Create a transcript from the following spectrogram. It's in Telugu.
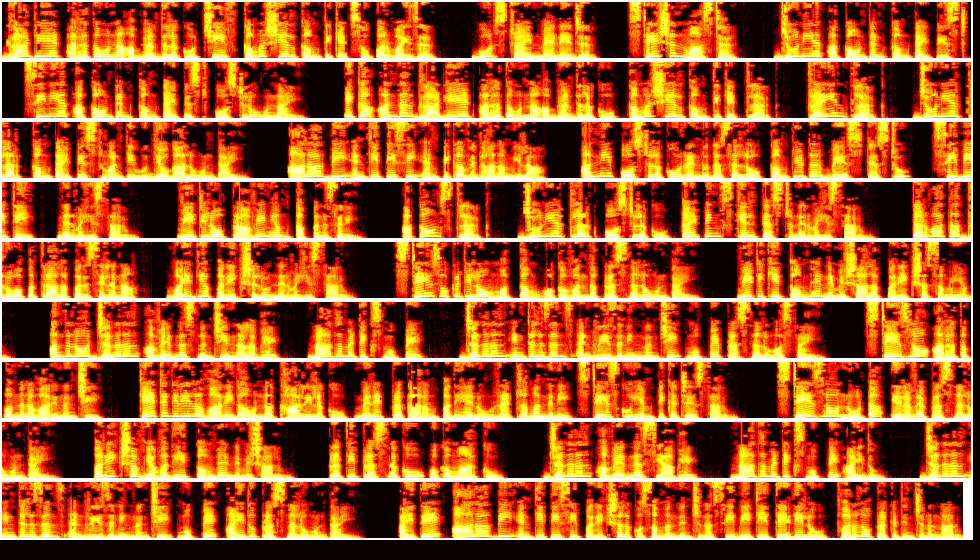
గ్రాడ్యుయేట్ అర్హత ఉన్న అభ్యర్థులకు chief commercial cum ticket supervisor goods train manager station master junior accountant cum typist senior accountant cum typist పోస్టులు ఉన్నాయి. ఇక అండర్ గ్రాడ్యుయేట్ అర్హత ఉన్న అభ్యర్థులకు commercial cum ticket clerk train clerk junior clerk cum typist వంటి ఉద్యోగాలు ఉంటాయి. ఆర్ఆర్బీ ఎన్టీపీసీ ఎంపిక విధానం ఇలా. అన్ని పోస్టులకు రెండు దశల్లో కంప్యూటర్ బేస్ టెస్టు సిబిటి నిర్వహిస్తారు. వీటిలో ప్రావీణ్యం తప్పనిసరి. అకౌంట్స్ క్లర్క్ జూనియర్ క్లర్క్ పోస్టులకు టైపింగ్ స్కిల్ టెస్ట్ నిర్వహిస్తారు. తర్వాత ధృవపత్రాల పరిశీలన వైద్య పరీక్షలు నిర్వహిస్తారు. స్టేజ్ ఒకటిలో మొత్తం ఒక వంద ప్రశ్నలు ఉంటాయి. వీటికి తొంభై నిమిషాల పరీక్ష సమయం. అందులో జనరల్ అవేర్నెస్ నుంచి నలభై మ్యాథమెటిక్స్ ముప్పై జనరల్ ఇంటెలిజెన్స్ అండ్ రీజనింగ్ నుంచి ముప్పై ప్రశ్నలు వస్తాయి. స్టేజ్లో అర్హత పొందిన వారి నుంచి కేటగిరీల వారీగా ఉన్న ఖాళీలకు మెరిట్ ప్రకారం పదిహేను రెట్ల మందిని స్టేజ్కు ఎంపిక చేస్తారు. స్టేజ్లో నూట ఇరవై ప్రశ్నలు ఉంటాయి. పరీక్ష వ్యవధి తొంభై నిమిషాలు. ప్రతి ప్రశ్నకు ఒక మార్కు. జనరల్ అవేర్నెస్ యాభై మ్యాథమెటిక్స్ ముప్పై ఐదు జనరల్ ఇంటెలిజెన్స్ అండ్ రీజనింగ్ నుంచి ముప్పై ఐదు ప్రశ్నలు ఉంటాయి. అయితే ఆర్ఆర్బీ ఎన్టీపీసీ పరీక్షలకు సంబంధించిన సీబీటీ తేదీలు త్వరలో ప్రకటించనున్నారు.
